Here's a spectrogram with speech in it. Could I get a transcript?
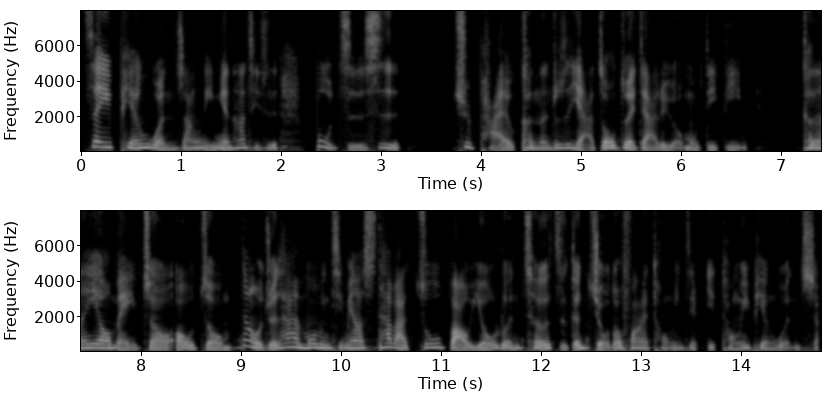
这一篇文。章里面，它其实不只是去排，可能就是亚洲最佳旅游目的地，可能也有美洲、欧洲。但我觉得它很莫名其妙，是它把珠宝、游轮、车子跟酒都放在同一件一同一篇文章。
